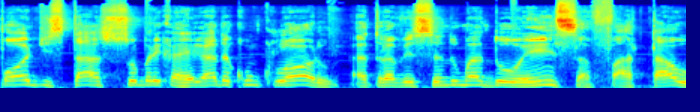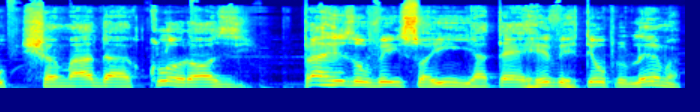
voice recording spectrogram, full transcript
pode estar sobrecarregada com cloro, atravessando uma doença fatal chamada clorose. Para resolver isso aí e até reverter o problema,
